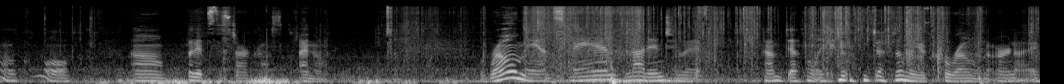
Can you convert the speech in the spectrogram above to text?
Oh, cool. Oh, but it's the star-crossed. I know romance, man. I'm not into it. I'm definitely, definitely a crone, aren't I?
